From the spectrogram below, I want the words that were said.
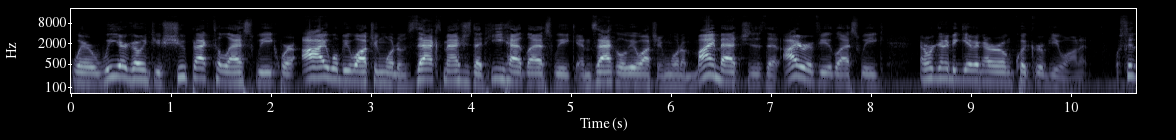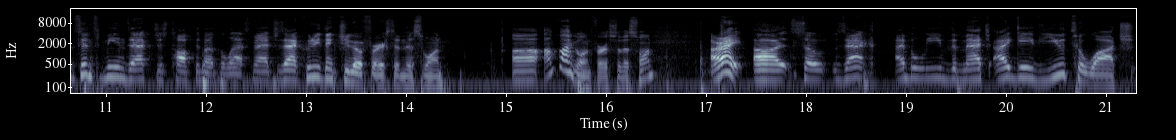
where we are going to shoot back to last week, where I will be watching one of Zach's matches that he had last week, and Zach will be watching one of my matches that I reviewed last week, and we're going to be giving our own quick review on it. Since, since me and Zach just talked about the last match, Zach, who do you think should go first in this one? Uh, I'm fine going first for this one. All right. Uh, so Zach, I believe the match I gave you to watch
